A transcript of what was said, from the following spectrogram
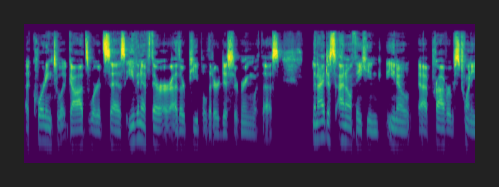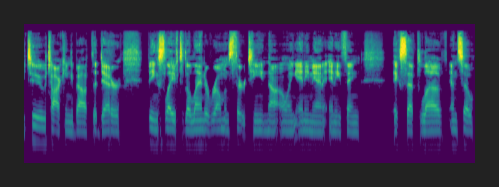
according to what God's word says, even if there are other people that are disagreeing with us. And I just, I don't think you you know, uh, Proverbs 22 talking about the debtor being slave to the lender, Romans 13 not owing any man anything except love. And so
